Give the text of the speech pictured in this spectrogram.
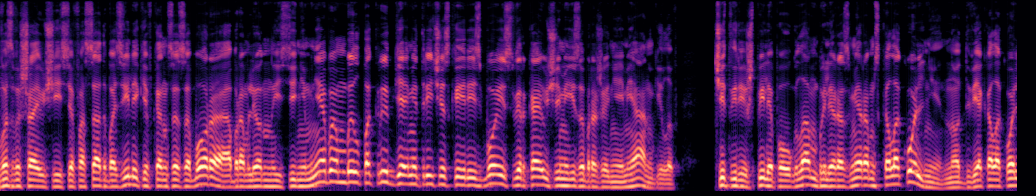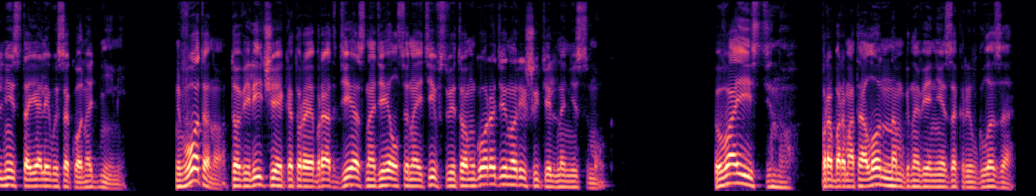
Возвышающийся фасад базилики в конце собора, обрамленный синим небом, был покрыт геометрической резьбой и сверкающими изображениями ангелов. Четыре шпиля по углам были размером с колокольни, но две колокольни стояли высоко над ними. Вот оно, то величие, которое брат Диас надеялся найти в святом городе, но решительно не смог. «Воистину», — пробормотал он на мгновение, закрыв глаза,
